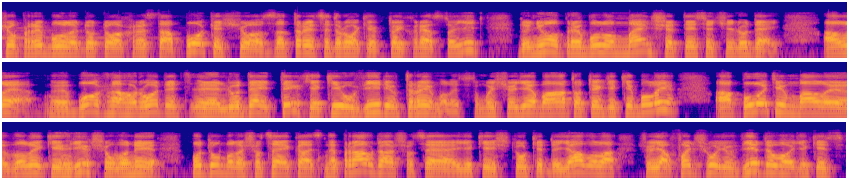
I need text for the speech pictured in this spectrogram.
що прибули до того хреста. Поки що за 30 років, той хрест стоїть, до нього прибуло менше тисячі людей. Але е, Бог нагородить е, людей тих, які у вірі втримались, тому що є багато тих, які були, а потім мали великий гріх, що вони подумали, що це якась неправда, що це якісь штуки диявола, що я фальшую відео, якісь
